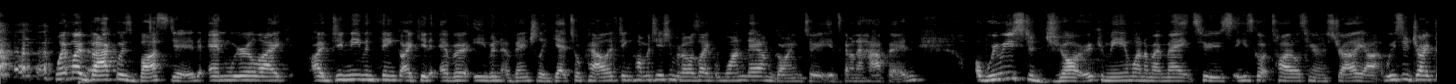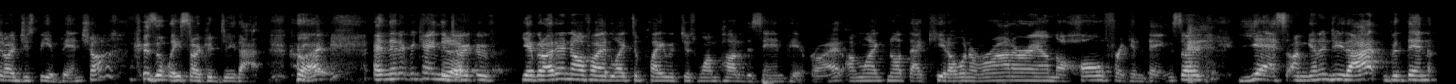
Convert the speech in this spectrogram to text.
when my back was busted, and we were like, I didn't even think I could ever even eventually get to a powerlifting competition, but I was like, one day I'm going to. It's going to happen we used to joke, me and one of my mates who's he's got titles here in Australia, we used to joke that I'd just be a bencher because at least I could do that. Right. And then it became the yeah. joke of, yeah, but I don't know if I'd like to play with just one part of the sandpit, right? I'm like not that kid. I want to run around the whole freaking thing. So yes, I'm gonna do that, but then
